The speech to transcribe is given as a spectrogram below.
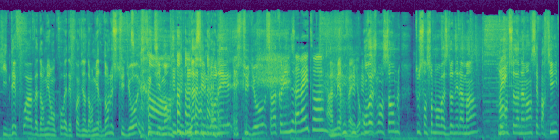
qui des fois va dormir en cours et des fois vient dormir dans le studio. Effectivement, là c'est une journée studio. Ça va Colline? Ça va et toi? À merveille. On va jouer ensemble, tous ensemble on va se donner la main. Tout le Ouais. monde se donne la main, c'est parti.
